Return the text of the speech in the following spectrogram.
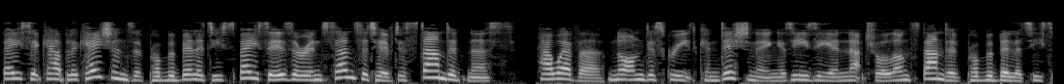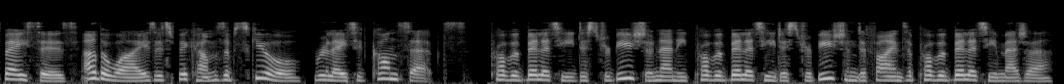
Basic applications of probability spaces are insensitive to standardness. However, non-discrete conditioning is easy and natural on standard probability spaces, otherwise it becomes obscure. Related concepts Probability distribution Any probability distribution defines a probability measure.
